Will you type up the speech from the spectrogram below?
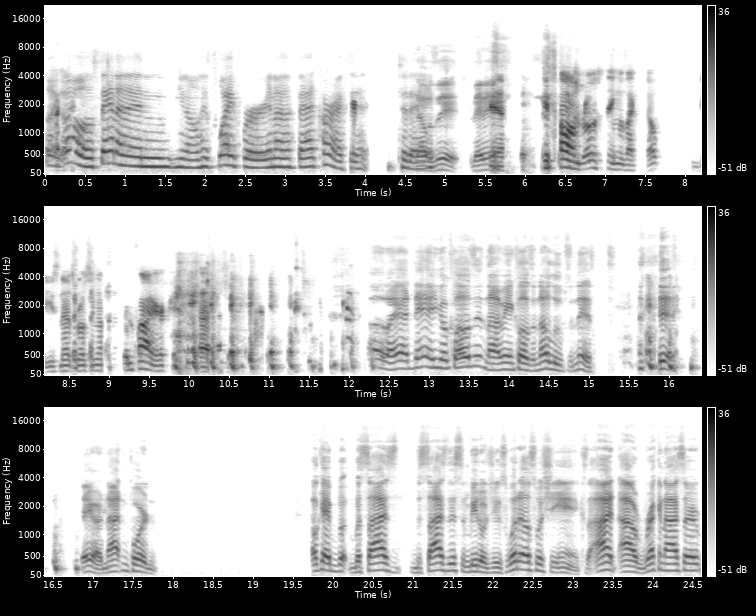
like, like, oh, Santa and you know his wife were in a bad car accident today. That was it. That Yeah. is. He saw him roasting. Was like, nope, these nuts roasting up in fire. Uh, I was like, "God damn, you gonna close it? No, we ain't closing no loops in this. they are not important. Okay, but besides besides this and Beetlejuice, what else was she in? Because I I recognize her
